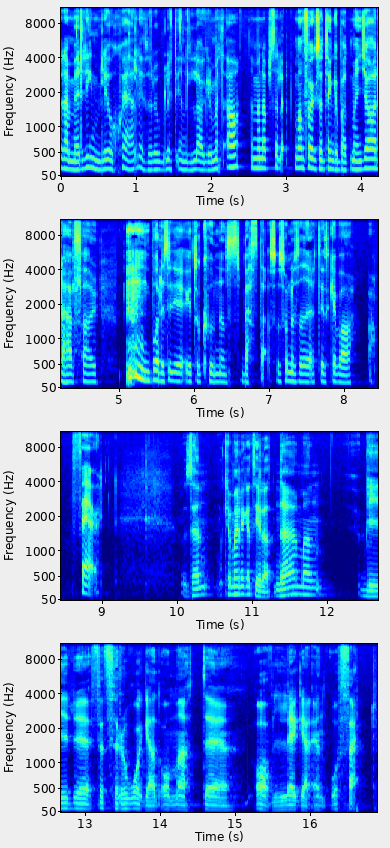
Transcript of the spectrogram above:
Det där med rimlig och skälig är så roligt enligt lagrummet. Ja, men absolut. Man får också tänka på att man gör det här för både sitt eget och kundens bästa. Så som du säger att det ska vara ja, fair. Och Sen kan man lägga till att när man blir eh, förfrågad om att eh, avlägga en offert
